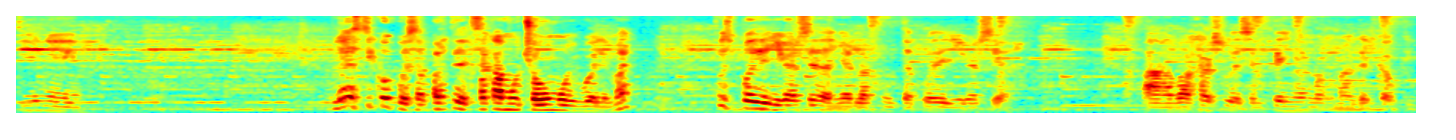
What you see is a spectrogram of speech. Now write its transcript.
tiene plástico pues aparte de que saca mucho humo y huele mal pues puede llegarse a dañar la punta, puede llegarse a, bajar su desempeño normal del cautín.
